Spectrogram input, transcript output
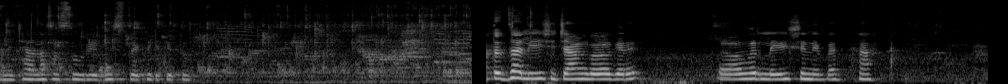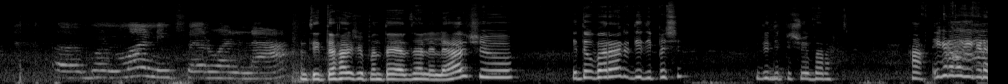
आणि छान असा सूर्य दिसतोय खिडकीतून. आताच झाली शिच्या आंघोळ वगैरे. आवरले इशीने पण. हां. गुड मॉर्निंग सर्वांना तिथं हर्षू पण तयार झालेला आहे. हर्षू इथं उभा राहा रे दीदी पशी. दीदी पिशवी उभा राहा. हां इकडे बघ इकडे.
